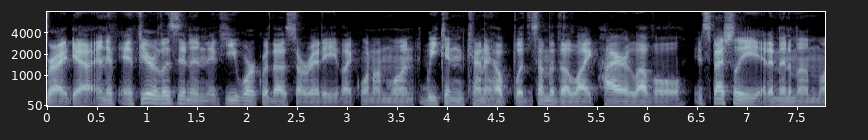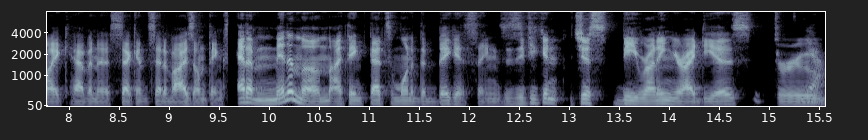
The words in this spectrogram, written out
Right. Yeah. And if, if you're listening, if you work with us already, like one on one, we can kind of help with some of the like higher level, especially at a minimum, like having a second set of eyes on things. At a minimum, I think that's one of the biggest things is if you can just be running your ideas through yeah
